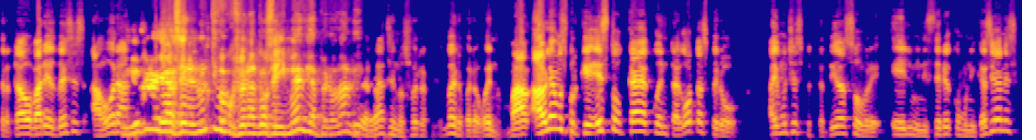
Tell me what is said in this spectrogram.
tratado varias veces, ahora... Yo creo que va a ser el último porque son las doce y media, pero dale. De verdad, se nos fue rápido. Bueno, pero bueno, hablemos porque esto cae a cuentagotas, pero hay mucha expectativa sobre el Ministerio de Comunicaciones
